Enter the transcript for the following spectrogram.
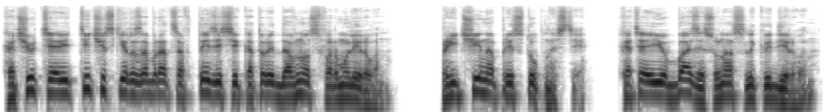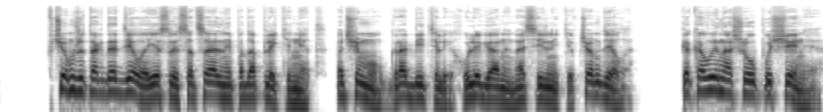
Хочу теоретически разобраться в тезисе, который давно сформулирован. Причина преступности, хотя ее базис у нас ликвидирован. В чем же тогда дело, если социальной подоплеки нет? Почему? Грабители, хулиганы, насильники, в чем дело? Каковы наши упущения?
